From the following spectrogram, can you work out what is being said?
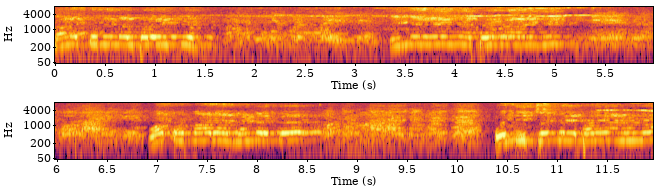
കണക്ക് നിങ്ങൾ പറയിക്കും. ഇങ്ങനെയങ്ങ് ഇങ്ങനെ പോകാനെങ്കിൽ വോട്ടർമാരെ ഞങ്ങൾക്ക് ഒന്നിച്ചൊന്നേ പറയാനുള്ളൂ.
